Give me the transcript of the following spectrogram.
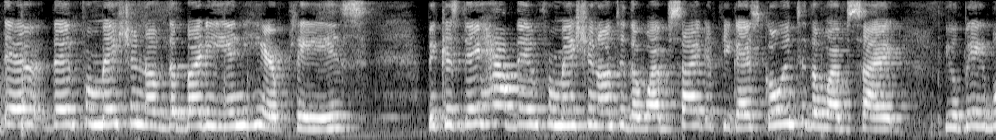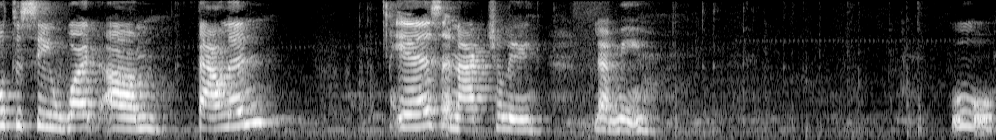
the, the information of the buddy in here, please. Because they have the information onto the website. If you guys go into the website, you'll be able to see what um, Fallon is. And actually, let me... Ooh.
